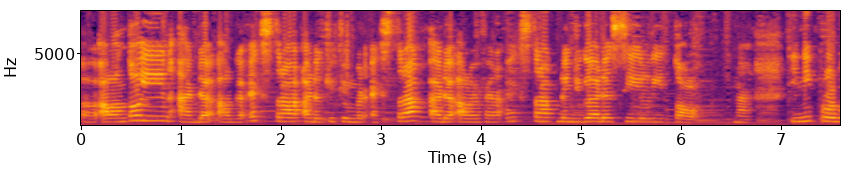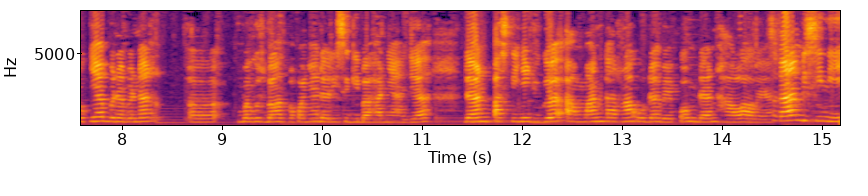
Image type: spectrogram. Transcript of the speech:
uh, allantoin, ada alga ekstrak, ada cucumber ekstrak, ada aloe vera ekstrak dan juga ada xylitol. Nah, ini produknya benar-benar uh, bagus banget pokoknya dari segi bahannya aja. Dan pastinya juga aman karena udah BPOM dan halal ya. Sekarang di sini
